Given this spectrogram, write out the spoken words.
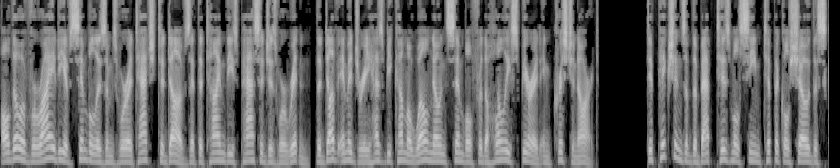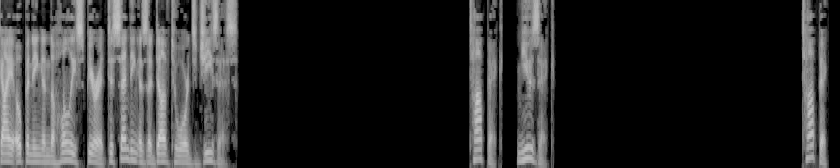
Although a variety of symbolisms were attached to doves at the time these passages were written, the dove imagery has become a well-known symbol for the Holy Spirit in Christian art. Depictions of the baptismal scene typical show the sky opening and the Holy Spirit descending as a dove towards Jesus. Topic: Music. Topic:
